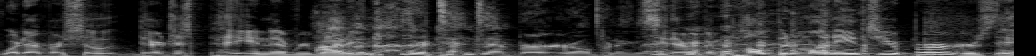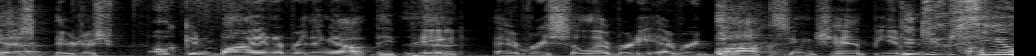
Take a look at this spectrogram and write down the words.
whatever. So they're just paying everybody. I have another 10-10 burger opening there. See, they're even pumping money into your burgers. They Yeah. just they're just fucking buying everything out. They paid Yeah. every celebrity, every boxing champion. Did you of see who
